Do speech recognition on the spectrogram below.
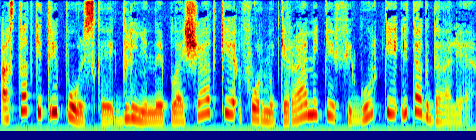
остатки трипольской, глиняные площадки, формы керамики, фигурки и так далее.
